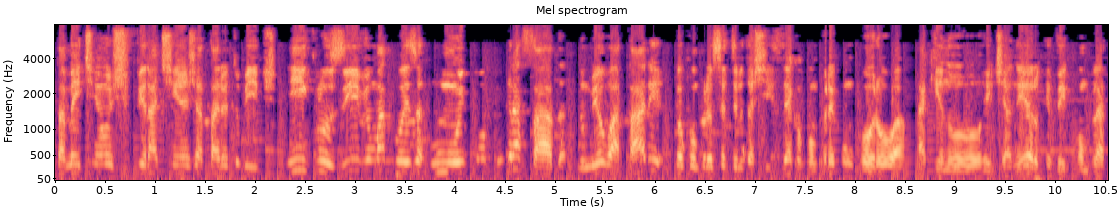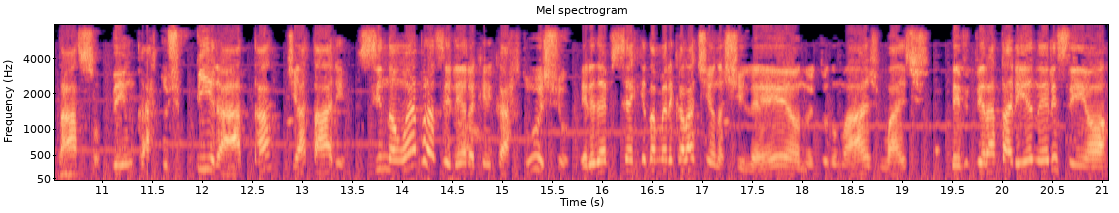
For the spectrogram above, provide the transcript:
também tinha uns piratinhas de Atari 8-bit. E inclusive uma coisa muito engraçada. No meu Atari, que eu comprei o C30XE, que eu comprei com coroa aqui no Rio de Janeiro, que veio completaço, veio um cartucho pirata de Atari. Se não é brasileiro aquele cartucho, ele deve ser aqui da América Latina, chileno e tudo mais, mas teve pirataria nele sim, ó.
